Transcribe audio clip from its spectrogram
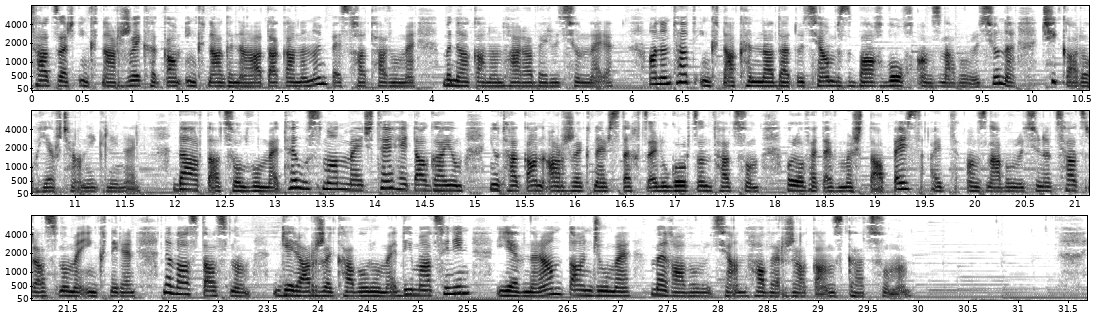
Ցածր ինքնարժեքը կամ ինքնագնահատականը նույնպես խաթարում է բնականon հարաբերությունները։ Անընդհատ ինքնակնդատությամբ զբաղվող անznավորությունը չի կարող երջանիկ լինել։ Դա արտացոլվում է թե ուսման մեջ, թե հետագայում նյութական արժեքներ ստեղծելու գործընթացում, որովհետև մշտապես այդ անznավորությունը ցածրացնում է ինքն իրեն, նվաստացնում, գերարժեքավորում է դիմացինին եւ նրան տանջում է մեղավորության հավերժական զգացումը։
